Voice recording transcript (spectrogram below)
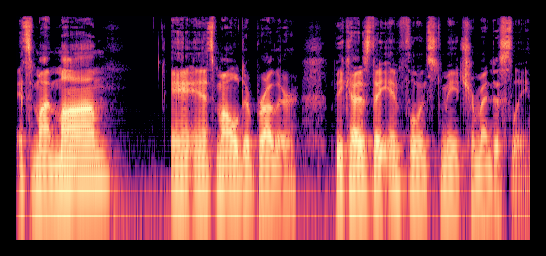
it's my mom and, and, it's my older brother because they influenced me tremendously.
